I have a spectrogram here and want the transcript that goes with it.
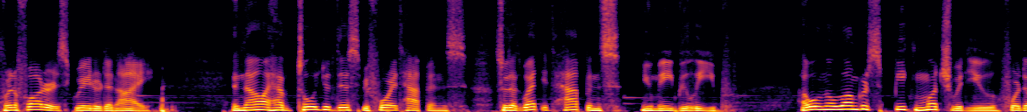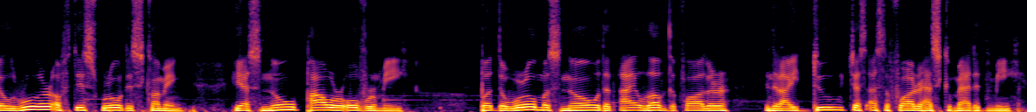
for the Father is greater than I. And now I have told you this before it happens, so that when it happens, you may believe. I will no longer speak much with you, for the ruler of this world is coming. He has no power over me. But the world must know that I love the Father and that I do just as the Father has commanded me.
